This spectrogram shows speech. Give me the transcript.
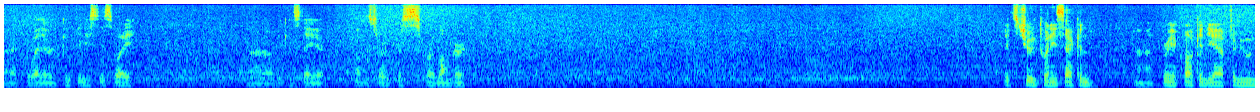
uh, if the weather continues this way, uh, we can stay on the surface for longer. It's June 22nd, uh, 3 o'clock in the afternoon.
